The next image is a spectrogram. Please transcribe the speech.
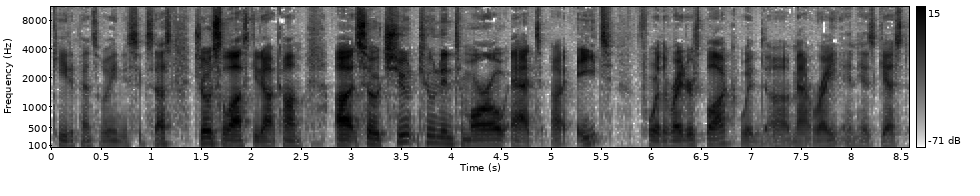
Key to Pennsylvania success, joesoloski.com. Uh, so tune, in tomorrow at uh, 8 for the writer's block with uh, Matt Wright and his guest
